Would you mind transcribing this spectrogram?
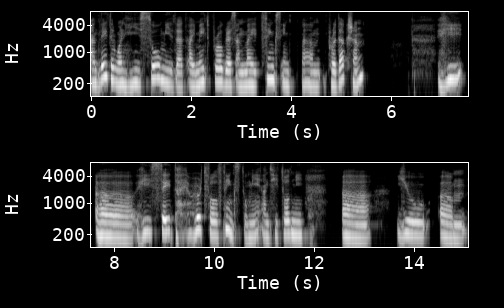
And later, when he saw me that I made progress and made things in um, production, he uh, he said hurtful things to me, and he told me, uh, "You um,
